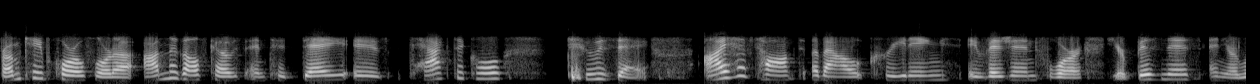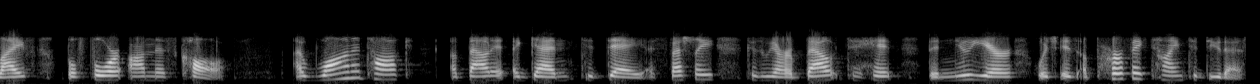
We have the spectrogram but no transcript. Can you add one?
from Cape Coral, Florida on the Gulf Coast, and today is Tactical Tuesday. I have talked about creating a vision for your business and your life before on this call. I want to talk about it again today, especially because we are about to hit the new year, which is a perfect time to do this.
